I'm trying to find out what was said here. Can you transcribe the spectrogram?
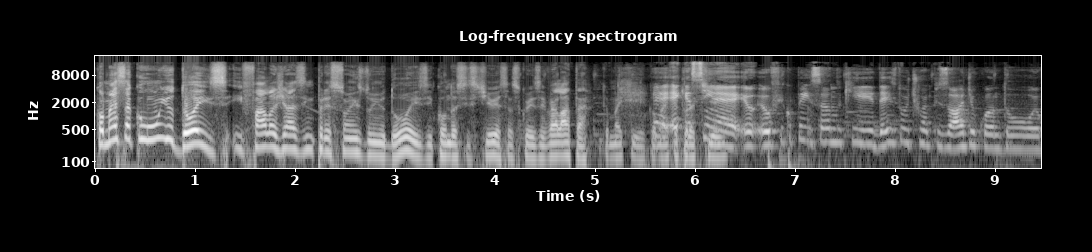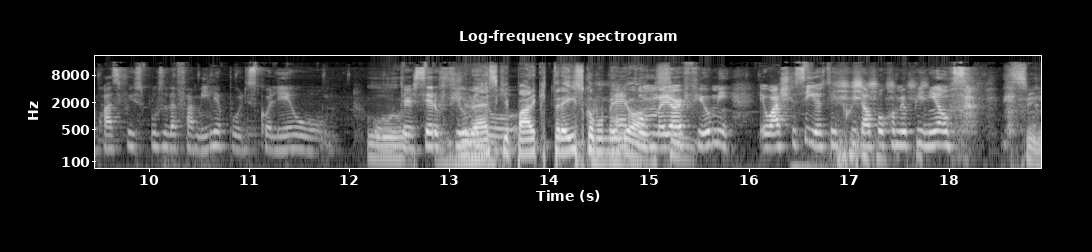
Começa com o 1 e o 2 e fala já as impressões do 1 e o 2 e quando assistiu essas coisas. Vai lá, tá? Como é que, como é, é que, é que assim, é, eu, eu fico pensando que desde o último episódio, quando eu quase fui expulso da família por escolher o, o, o, terceiro filme Jurassic do... Park 3 como melhor. É, como melhor sim. filme. Eu acho que sim, eu tenho que cuidar um pouco da minha opinião, sabe? Sim.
